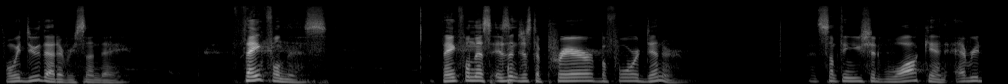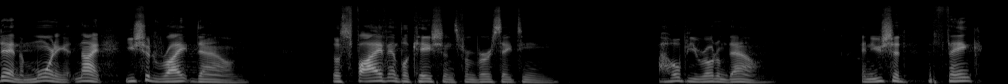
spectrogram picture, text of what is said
So when we do that every Sunday. Thankfulness. Thankfulness isn't just a prayer before dinner. It's something you should walk in every day, in the morning, at night. You should write down those five implications from verse 18. I hope you wrote them down. And you should thank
